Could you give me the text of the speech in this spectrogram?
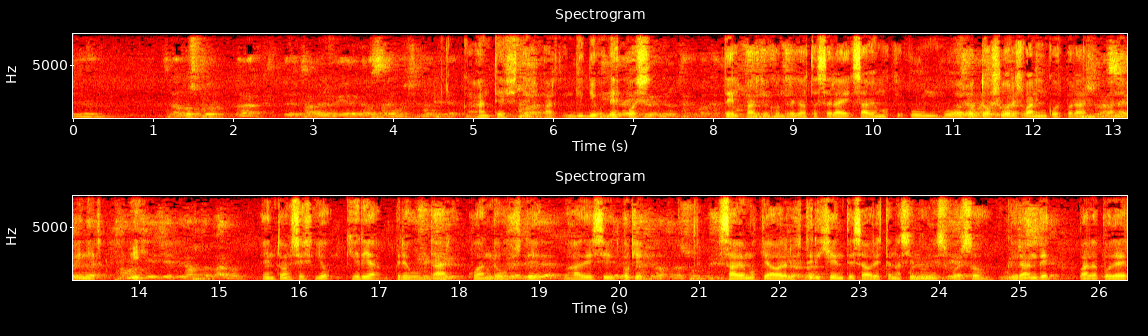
Ee, Trabzonspor'la e, tahminime göre Galatasaray maçından Antes del part- di- digo, después del partido contra Galatasaray sabemos que un jugador o dos jugadores van a incorporar, van a venir. Y entonces yo quería preguntar cuándo usted va a decir, porque sokmuş. sabemos que ahora los dirigentes ahora están haciendo un esfuerzo grande para poder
